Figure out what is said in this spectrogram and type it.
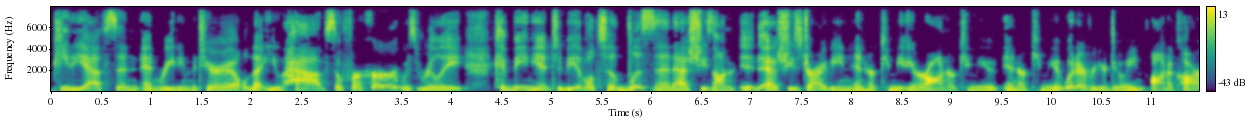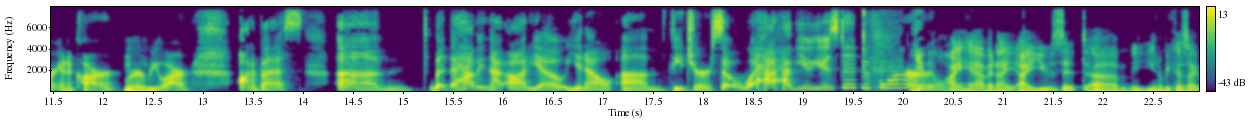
PDFs and and reading material that you have. So for her, it was really convenient to be able to listen as she's on as she's driving in her commute or on her commute in her commute, whatever you're doing, on a car, in a car, wherever mm-hmm. you are, on a bus. Um, but having that audio, you know, um, feature. So wh- have you used it before? You know, I have, and I, I use it, um, you know, because I,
